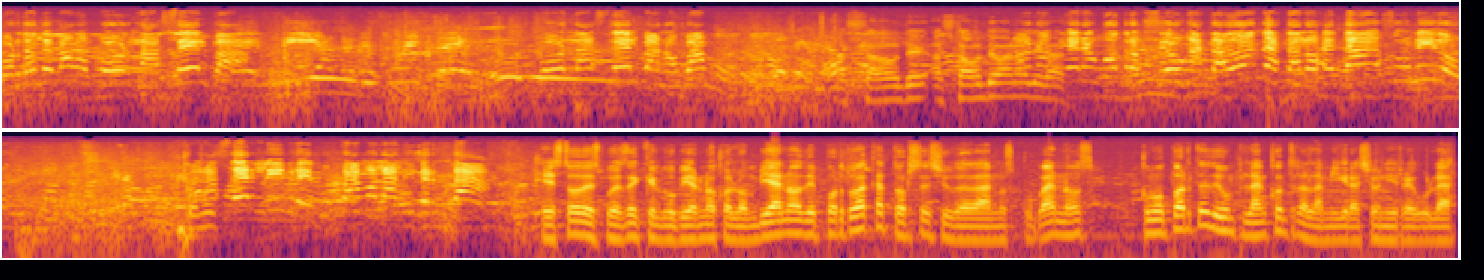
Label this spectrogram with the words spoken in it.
¿Por dónde vamos? Por la selva. Por la selva nos vamos. ¿Hasta dónde, hasta dónde van a No llegar? nos dieron otra opción. ¿Hasta dónde? Hasta los Estados Unidos. Para ser libres, buscamos la libertad. Esto después de que el gobierno colombiano deportó a 14 ciudadanos cubanos como parte de un plan contra la migración irregular.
